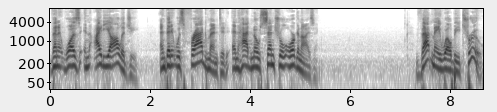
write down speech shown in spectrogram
than it was an ideology and that it was fragmented and had no central organizing. That may well be true,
